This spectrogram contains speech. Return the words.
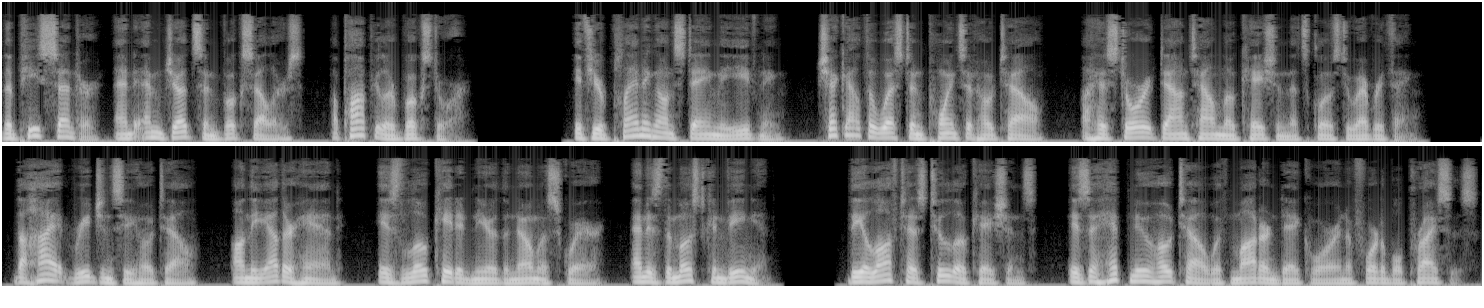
the Peace Center, and M. Judson Booksellers, a popular bookstore. If you're planning on staying the evening, check out the Westin Poinsett Hotel, a historic downtown location that's close to everything. The Hyatt Regency Hotel, on the other hand, is located near the Noma Square, and is the most convenient. The Aloft has two locations, is a hip new hotel with modern decor and affordable prices.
